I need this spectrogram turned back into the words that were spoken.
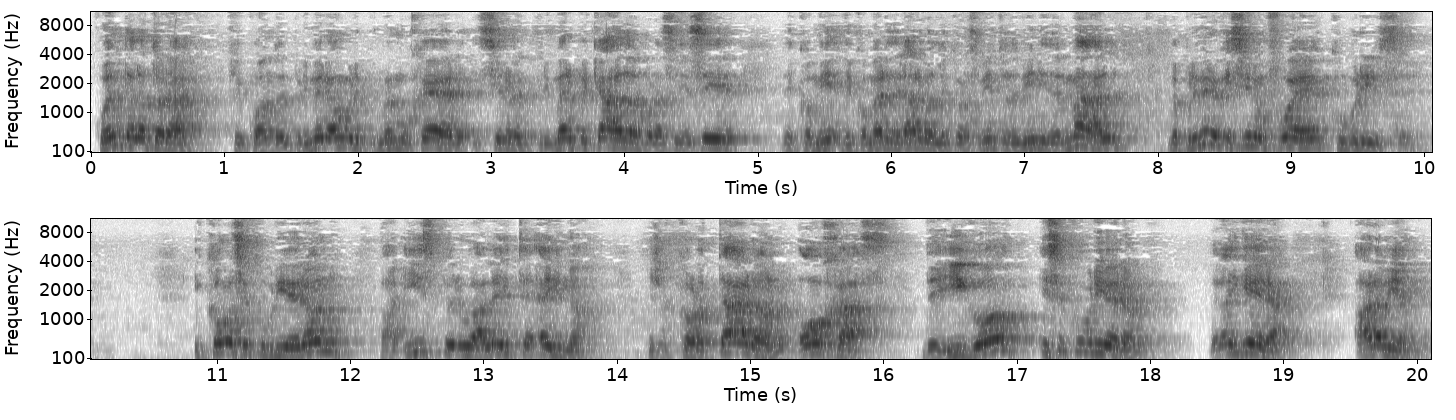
Cuenta la Torá que cuando el primer hombre y primera mujer hicieron el primer pecado, por así decir, de comer, de comer del árbol del conocimiento del bien y del mal, lo primero que hicieron fue cubrirse. ¿Y cómo se cubrieron? Ellos cortaron hojas de higo y se cubrieron de la higuera. Ahora bien,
